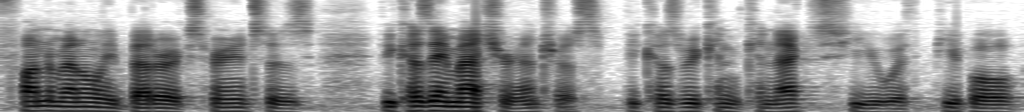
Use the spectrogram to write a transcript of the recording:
fundamentally better experiences because they match your interests, because we can connect you with people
